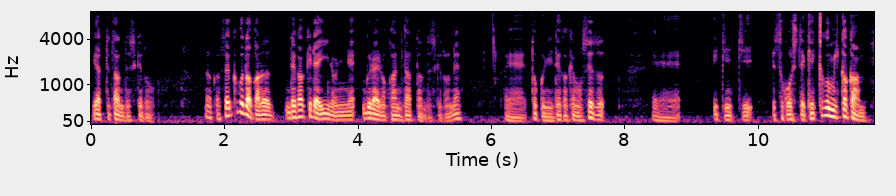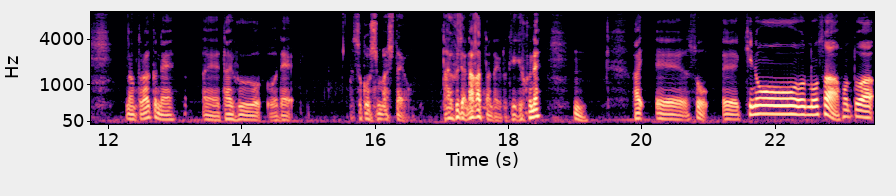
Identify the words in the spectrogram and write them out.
やってたんですけど、なんかせっかくだから出かけりゃいいのにね、ぐらいの感じだったんですけどね。えー、特に出かけもせず、えー、一日過ごして結局3日間、なんとなくね、えー、台風で過ごしましたよ。台風じゃなかったんだけど、結局ね。うん。はい、えー、そう、えー、昨日のさ、本当は、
